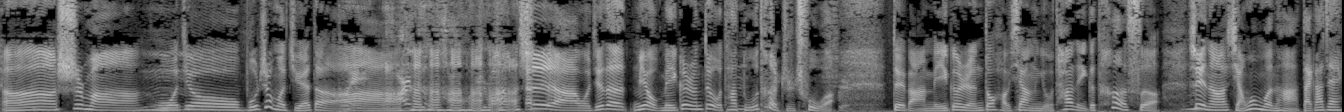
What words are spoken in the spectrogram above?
啊，是吗？我就不这么觉得啊。是吧？是啊，我觉得没有每个人都有他独特之处啊，对吧？每一个人都好像有他的一个特色，所以呢，想问问哈，大家在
